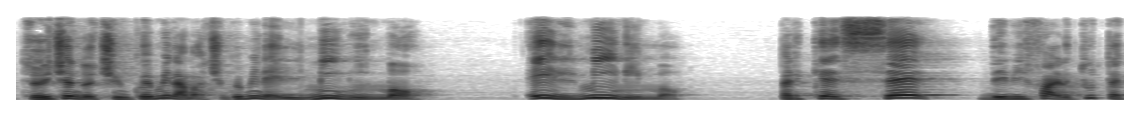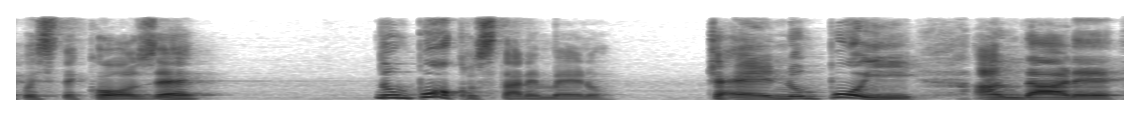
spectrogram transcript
Sto dicendo 5.000, ma 5.000 è il minimo, è il minimo, perché se devi fare tutte queste cose, non può costare meno. Cioè, non puoi andare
